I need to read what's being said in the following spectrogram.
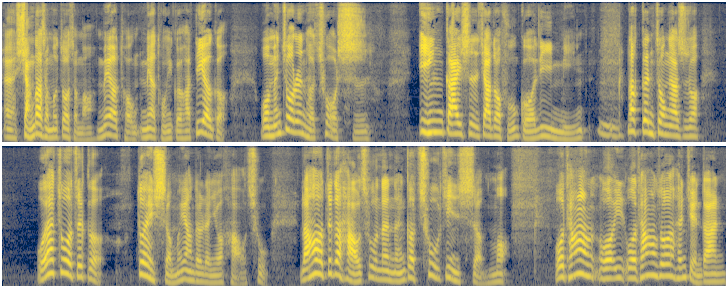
呃想到什么做什么，没有统没有统一规划。第二个，我们做任何措施，应该是叫做福国利民。嗯，那更重要是说，我要做这个对什么样的人有好处，然后这个好处呢能够促进什么？我常常我我常常说很简单，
